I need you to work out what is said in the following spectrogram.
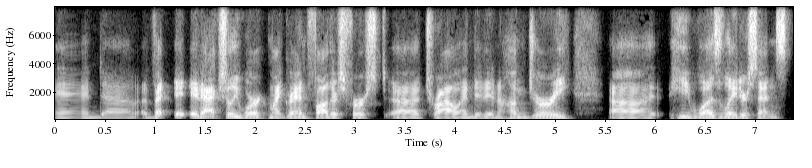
and uh, it actually worked. My grandfather's first uh, trial ended in a hung jury. Uh, he was later sentenced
